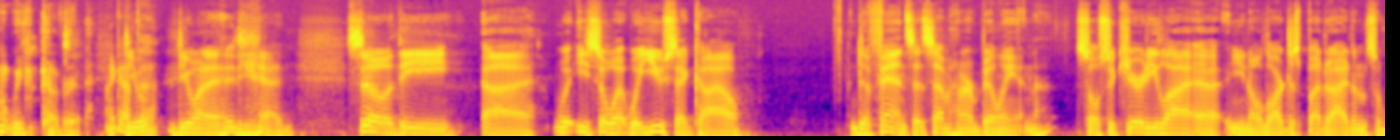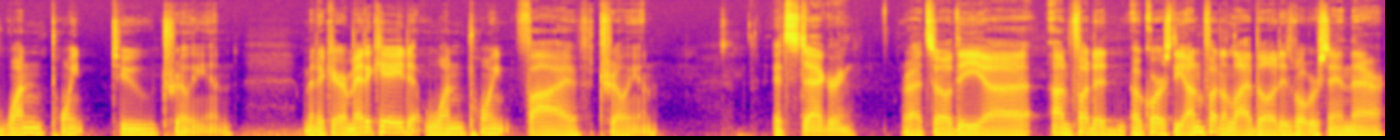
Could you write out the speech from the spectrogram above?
we can cover it. I got do you, that. Do you want to? Yeah. So the uh, what you, so what what you said, Kyle. Defense at 700 billion. Social Security, uh, you know, largest budget items 1.2 trillion. Medicare, Medicaid 1.5 trillion. It's staggering. Right. So the uh, unfunded, of course, the unfunded liability is what we're saying there.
